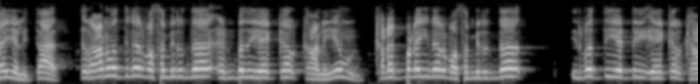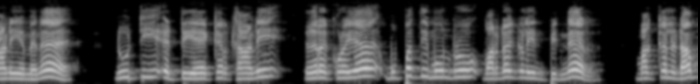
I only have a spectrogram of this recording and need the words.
கையளித்தார். இராணுவத்தினர் வசமிருந்த எண்பது ஏக்கர் காணியும் கடற்படையினர் வசமிருந்த இருபத்தி எட்டு ஏக்கர் காணியும் என நூற்றி எட்டு ஏக்கர் காணி ஏறக்குறைய முப்பத்தி மூன்று வருடங்களின் பின்னர் மக்களிடம்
